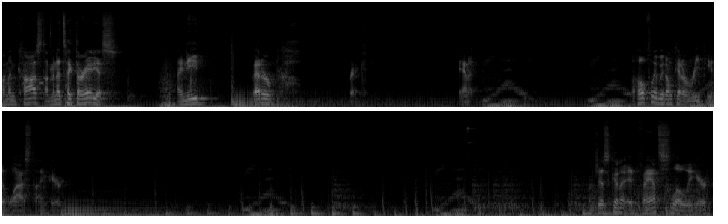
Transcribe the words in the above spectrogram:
I'm in cost. I'm gonna take the radius. I need better... Oh. Damn it. Hopefully we don't get a repeat of last time here. I'm just gonna advance slowly here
